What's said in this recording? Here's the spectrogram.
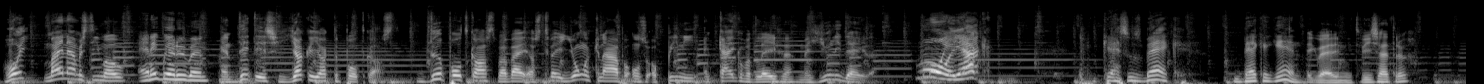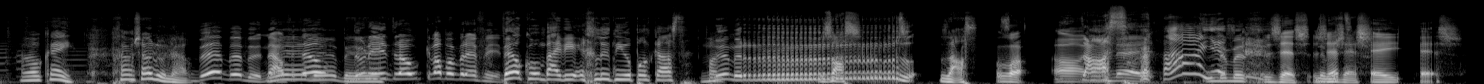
Hoi, mijn naam is Timo En ik ben Ruben. en dit is Jakkejak de podcast. De podcast waar wij als twee jonge knapen onze opinie en kijk op het leven met jullie delen. Mooi, Jak! Guess who's back? Back again. Ik weet het niet, wie zei terug? Oké, gaan we zo doen nou. Nou, vertel, doe de intro, knap hem er even in. Welkom bij weer een gloednieuwe podcast van Nummer... Zas. Zas. Za- Oh, Zas. nee. ah, yes. Nummer 6. Nummer zes. Z-E-S.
